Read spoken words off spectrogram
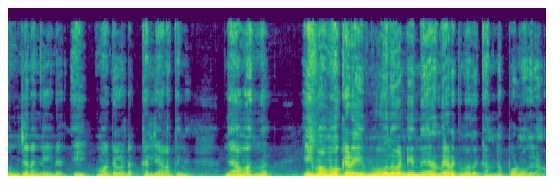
കുഞ്ചനങ്കിളിന്റെ ഈ മകളുടെ കല്യാണത്തിന് ഞാൻ വന്ന് ഈ മമ്മൂക്കയുടെ ഈ മൂന്ന് വണ്ടി നിരന്ന് കിടക്കുന്നത് കണ്ടപ്പോൾ മുതലാണ്.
